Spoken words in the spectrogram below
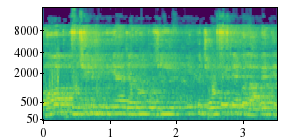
ਬਹੁਤ ਖੁਸ਼ੀ ਹੁੰਦੀ ਹੈ ਜਦੋਂ ਤੁਸੀਂ ਇੱਕ ਛੋਟੇ ਜਿਹੇ ਬੁਲਾਵੇ ਤੇ,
